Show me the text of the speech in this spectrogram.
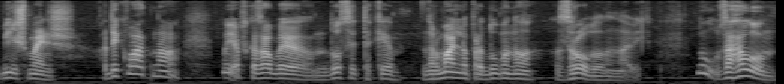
більш-менш адекватно. Ну, я б сказав би, досить таки нормально продумано зроблено навіть. Ну, загалом,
